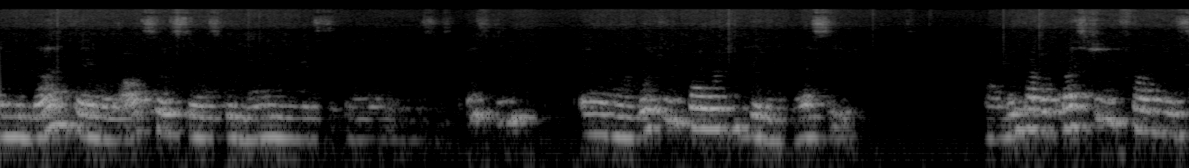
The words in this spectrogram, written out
And the Nunn family also says, good morning, Miss Erin and Mrs. Christie. And we're looking forward to getting messy. Um, we have a question from Miss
